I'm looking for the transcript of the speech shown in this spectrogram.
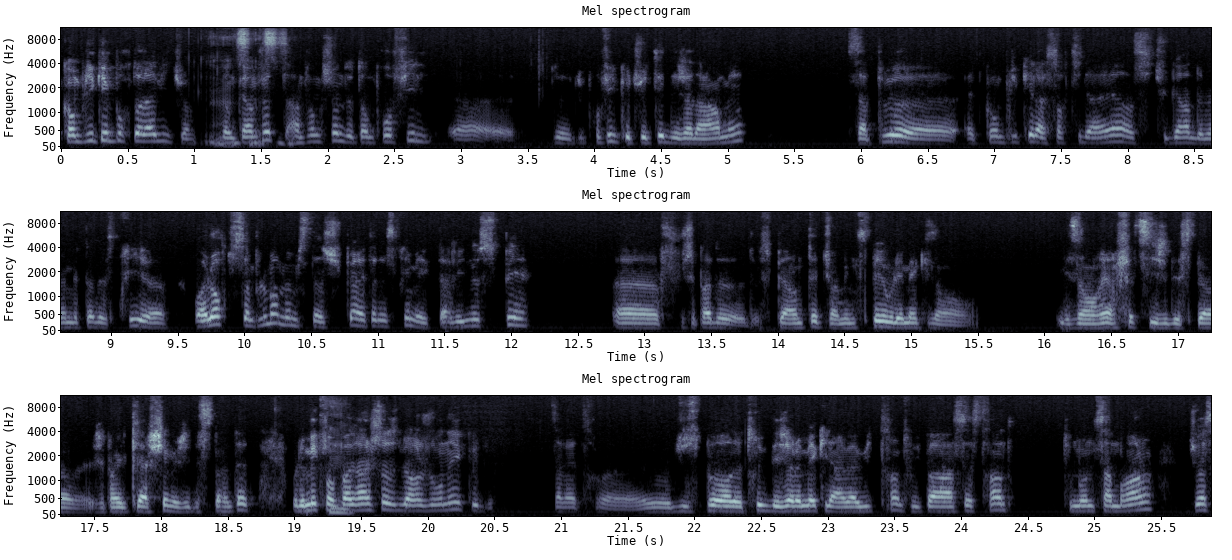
compliqué pour toi la vie, tu vois. Ah, Donc, en fait, en fonction de ton profil, euh, de- du profil que tu étais déjà dans l'armée, ça peut euh, être compliqué la sortie derrière si tu gardes le même état d'esprit. euh, Ou alors, tout simplement, même si tu un super état d'esprit, mais que tu avais une spé, euh, je sais pas, de, de spé en tête, tu vois, mais une spé où les mecs, ils ont, ils ont rien. En fait, si j'ai des spé- j'ai pas envie de clasher, mais j'ai des spé en tête. Où les mecs font Mm. pas grand chose de leur journée, que ça va être euh, du sport, le truc. Déjà, le mec il arrive à 8h30 ou il part à 16h30, tout le monde s'en branle. Tu vois,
